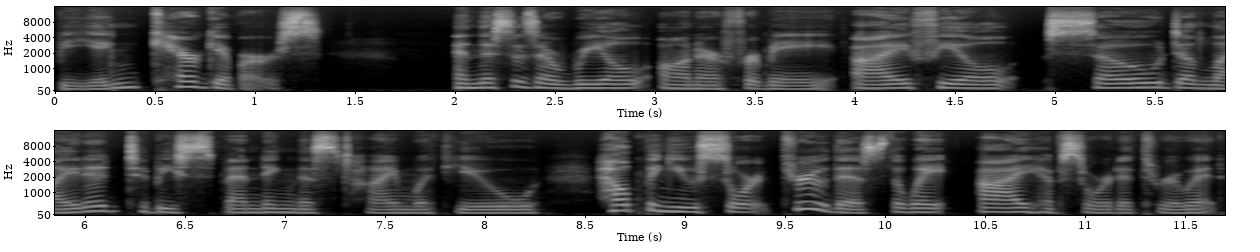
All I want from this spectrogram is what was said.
being caregivers. And this is a real honor for me. I feel so delighted to be spending this time with you, helping you sort through this the way I have sorted through it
